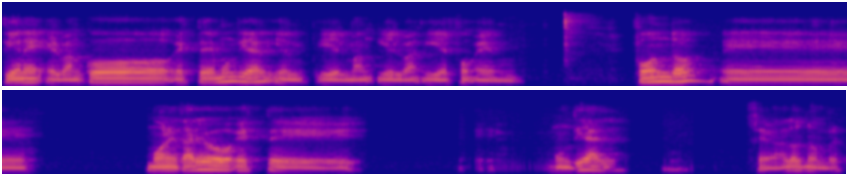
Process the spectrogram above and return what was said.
tiene el Banco este, Mundial y el, y el, y el, y el, Fondo eh, Monetario este, Mundial, se ven los nombres,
